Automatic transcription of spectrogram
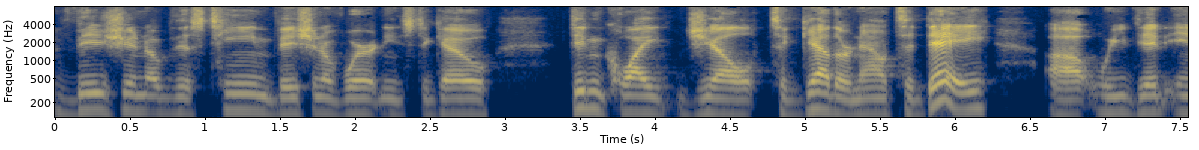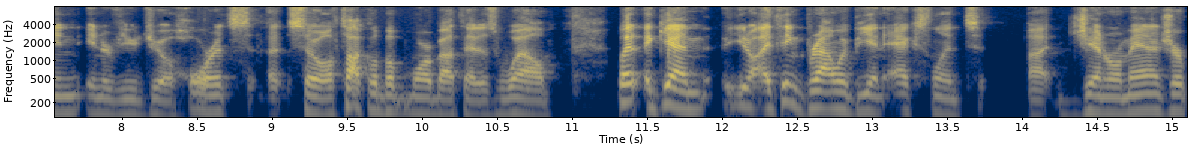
vision of this team, vision of where it needs to go. Didn't quite gel together. Now, today, uh, we did in interview Joe Hortiz, uh, so I'll talk a little bit more about that as well. But again, you know, I think Brown would be an excellent uh, general manager.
